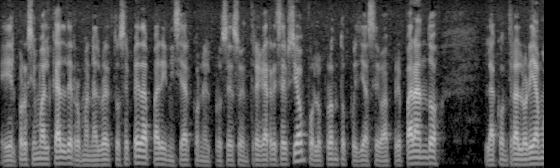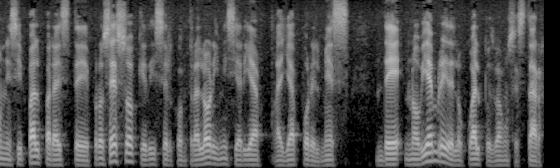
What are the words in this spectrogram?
el próximo alcalde, Román Alberto Cepeda, para iniciar con el proceso de entrega-recepción. Por lo pronto, pues ya se va preparando la Contraloría Municipal para este proceso, que dice el Contralor iniciaría allá por el mes de noviembre y de lo cual pues vamos a estar,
